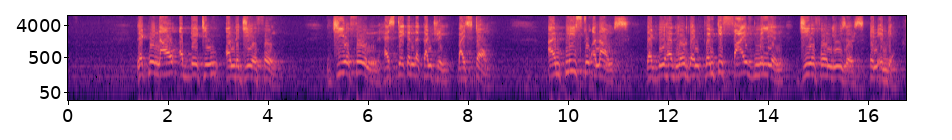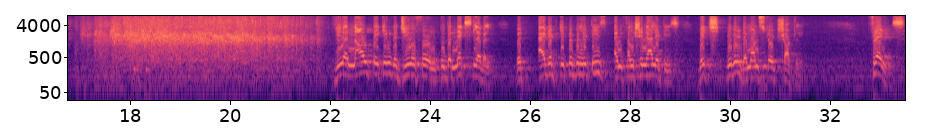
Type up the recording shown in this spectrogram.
Let me now update you on the Jio phone. Jio phone has taken the country by storm. I am pleased to announce that we have more than 25 million Jio phone users in India. We are now taking the JioPhone to the next level with added capabilities and functionalities which we will demonstrate shortly. Friends,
